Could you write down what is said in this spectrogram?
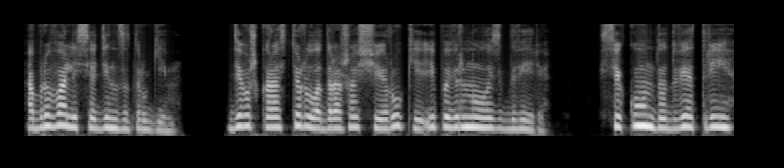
обрывались один за другим. Девушка растерла дрожащие руки и повернулась к двери. Секунду, две, три,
